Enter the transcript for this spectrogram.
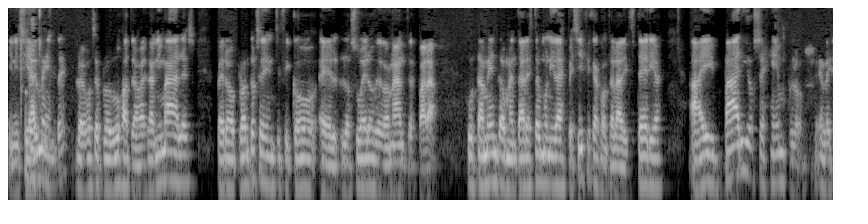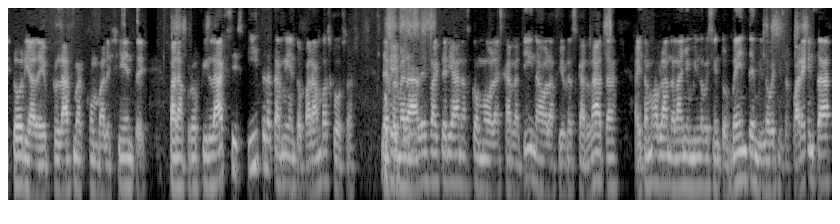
inicialmente, luego se produjo a través de animales, pero pronto se identificó los sueros de donantes para justamente aumentar esta inmunidad específica contra la difteria. Hay varios ejemplos en la historia de plasma convaleciente para profilaxis y tratamiento para ambas cosas de enfermedades bacterianas como la escarlatina o la fiebre escarlata. Ahí estamos hablando del año 1920, 1940,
